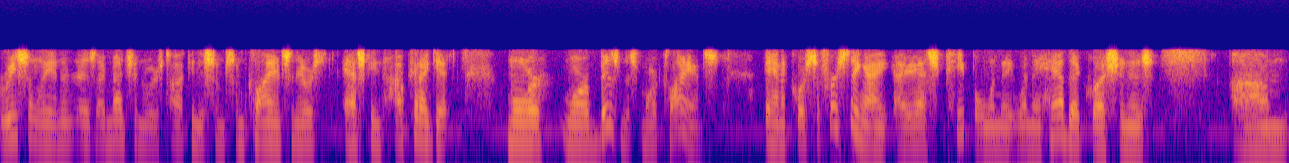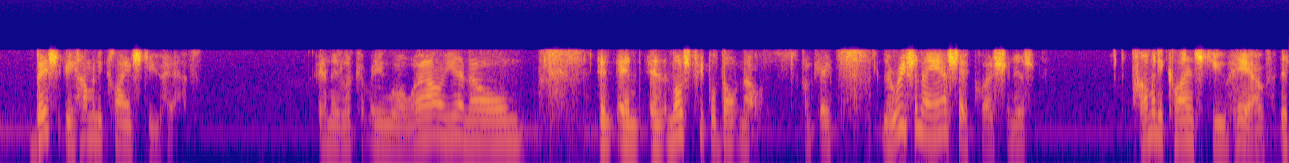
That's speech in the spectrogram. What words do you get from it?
recently, and as I mentioned, we were talking to some some clients, and they were asking, how can I get more more business, more clients? And of course, the first thing I, I ask people when they when they have that question is, um, basically, how many clients do you have? And they look at me, well, well, you know, and and and most people don't know. Okay, the reason I ask that question is, how many clients do you have that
